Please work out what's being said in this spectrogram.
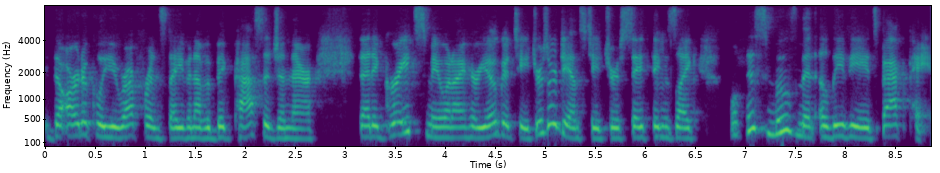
the article you referenced, I even have a big passage in there that it grates me when I hear yoga teachers or dance teachers say things like, well, this movement alleviates back pain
